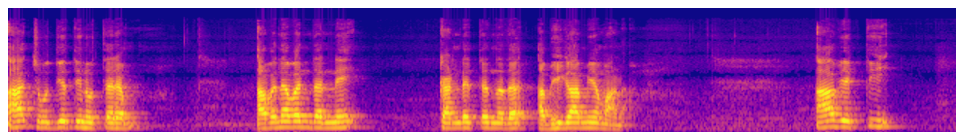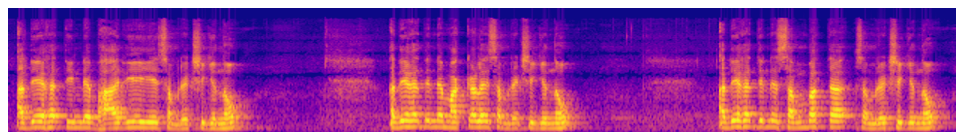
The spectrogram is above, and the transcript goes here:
ആ ചോദ്യത്തിനുത്തരം അവനവൻ തന്നെ കണ്ടെത്തുന്നത് അഭികാമ്യമാണ്. ആ വ്യക്തി അദ്ദേഹത്തിന്റെ ഭാര്യയെ സംരക്ഷിക്കുന്നു. അദ്ദേഹത്തിന്റെ മക്കളെ സംരക്ഷിക്കുന്നു. അദ്ദേഹത്തിന്റെ സമ്പത്ത് സംരക്ഷിക്കുന്നു.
